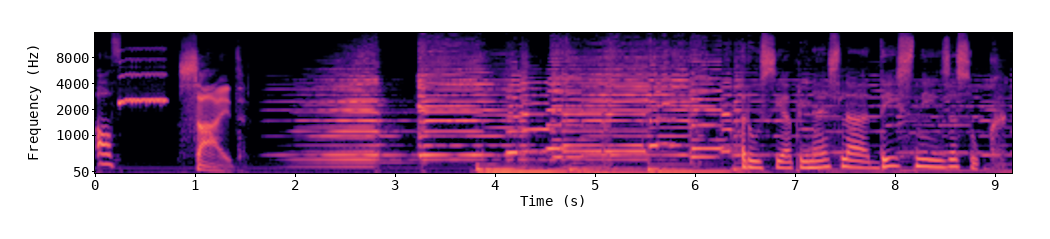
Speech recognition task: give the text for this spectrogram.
Offside. Rusija prinesla desni zasuk.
